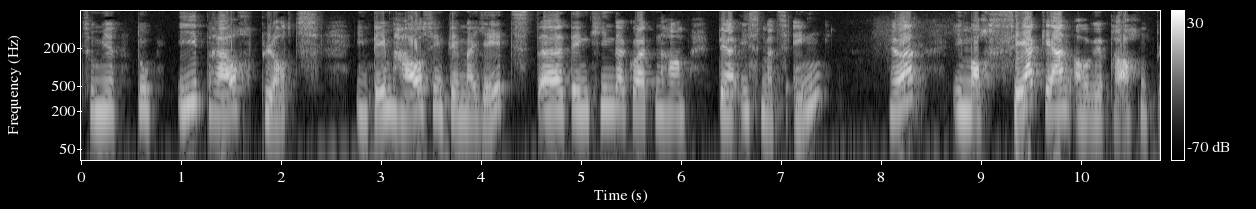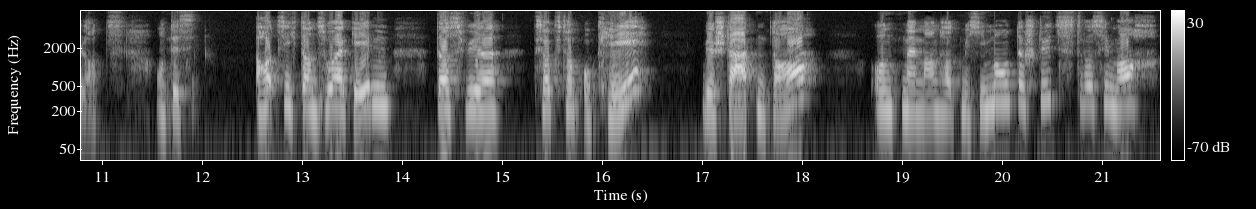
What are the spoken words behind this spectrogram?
zu mir, du, ich brauche Platz in dem Haus, in dem wir jetzt äh, den Kindergarten haben, der ist mir zu eng. Ja? Ich mache sehr gern, aber wir brauchen Platz. Und das hat sich dann so ergeben, dass wir gesagt haben, okay, wir starten da und mein Mann hat mich immer unterstützt, was ich mache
